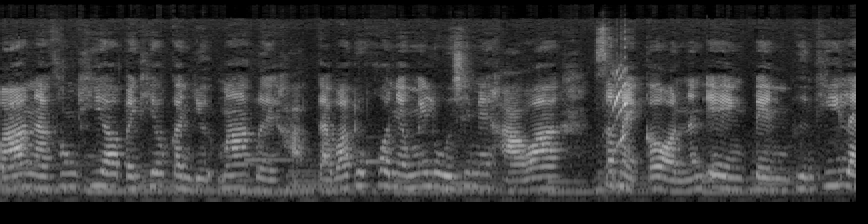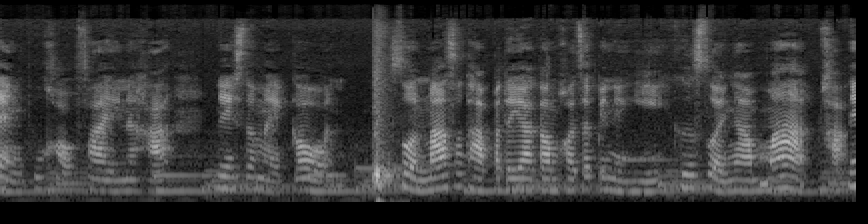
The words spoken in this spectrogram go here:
ว่านักท่องเที่ยวไปเที่ยวกันเยอะมากเลยค่ะ แต่ว่าทุกคนยังไม่รู้ใช่ไหมคะว่า สมัยก่อนนั่นเองเป็นพื้นที่แหล่งภูเขาไฟนะคะ ในสมัยก่อน ส่วนมากสถาปัตยกรรมเขาจะเป็นอย่างนี้ คือสวยงามมากค่ะ ใน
